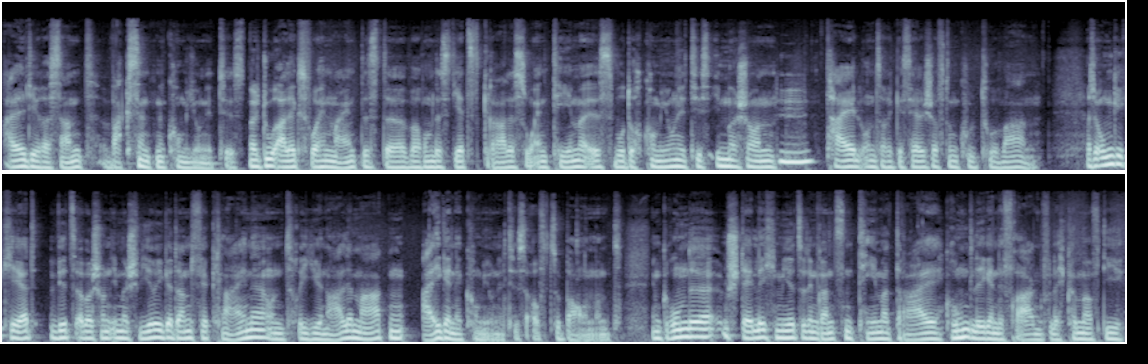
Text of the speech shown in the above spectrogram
all die rasant wachsenden Communities. Weil du, Alex, vorhin meintest, äh, warum das jetzt gerade so ein Thema ist, wodurch Communities immer schon mhm. Teil unserer Gesellschaft und Kultur waren. Also umgekehrt wird es aber schon immer schwieriger dann für kleine und regionale Marken eigene Communities aufzubauen. Und im Grunde stelle ich mir zu dem ganzen Thema drei grundlegende Fragen. Vielleicht können wir auf die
